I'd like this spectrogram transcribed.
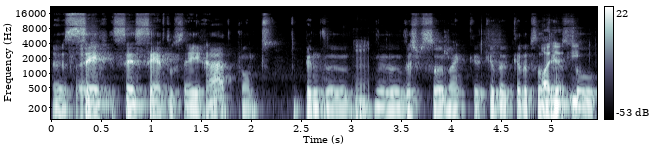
Uh, se, é, se, é, certo ou se é errado, pronto, depende hum. das pessoas, não é? Cada, cada pessoa Olha, tem a, e... sua,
